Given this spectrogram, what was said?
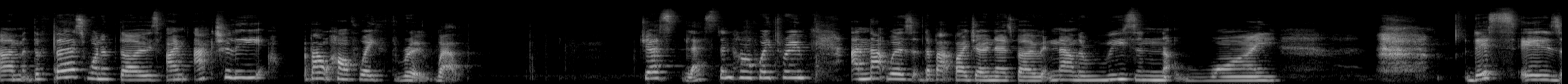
Um, the first one of those, I'm actually about halfway through. Well, just less than halfway through. And that was The Bat by Jo Nesbo. Now, the reason why this is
